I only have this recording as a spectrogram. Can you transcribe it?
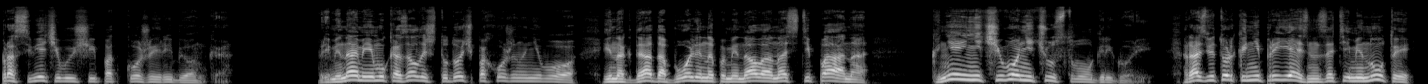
просвечивающей под кожей ребенка? Временами ему казалось, что дочь похожа на него. Иногда до боли напоминала она Степана. К ней ничего не чувствовал Григорий. Разве только неприязнь за те минуты,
